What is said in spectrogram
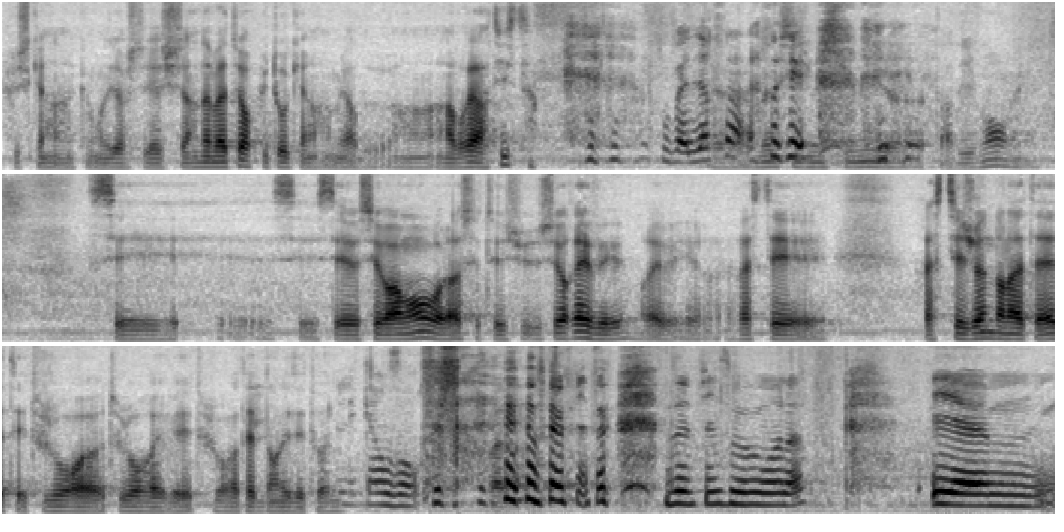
plus qu'un comment dire, je suis un amateur plutôt qu'un merde, un, vrai artiste. Faut pas dire ça. Euh, même si je me suis mis euh, tardivement, mais c'est c'est vraiment voilà, c'était rêver, rêver, rester rester jeune dans la tête et toujours, euh, toujours rêver, toujours la tête dans les étoiles. Les 15 ans, c'est ça, depuis, ce moment-là. Et euh,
